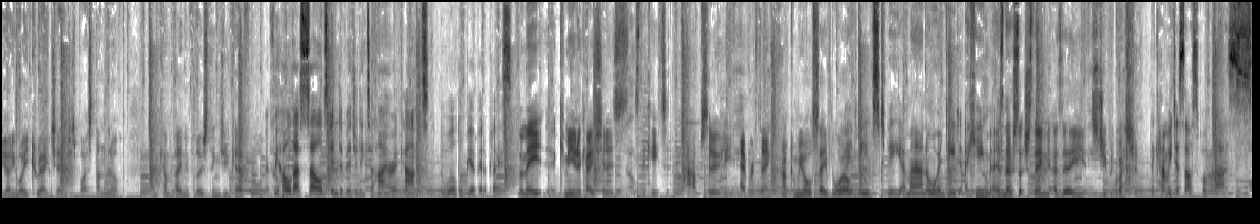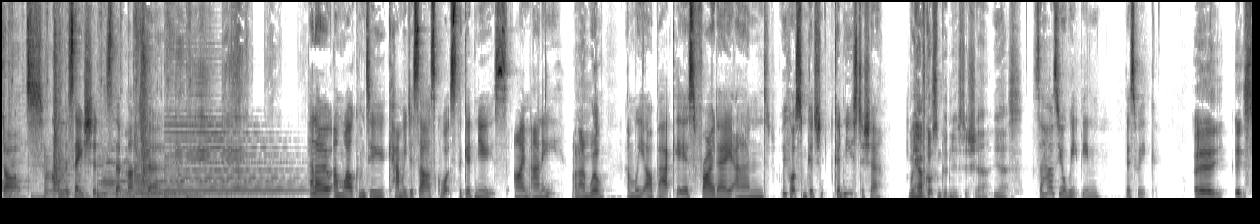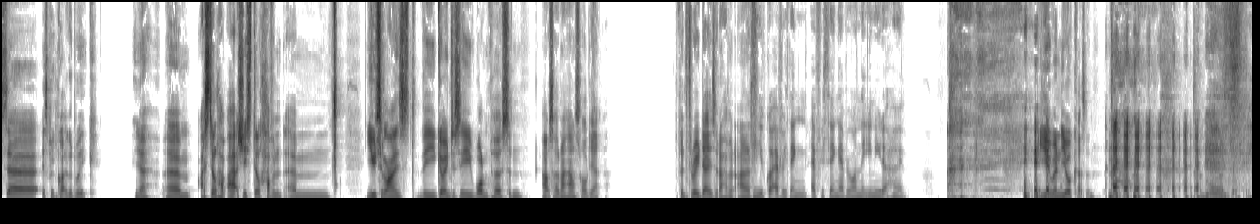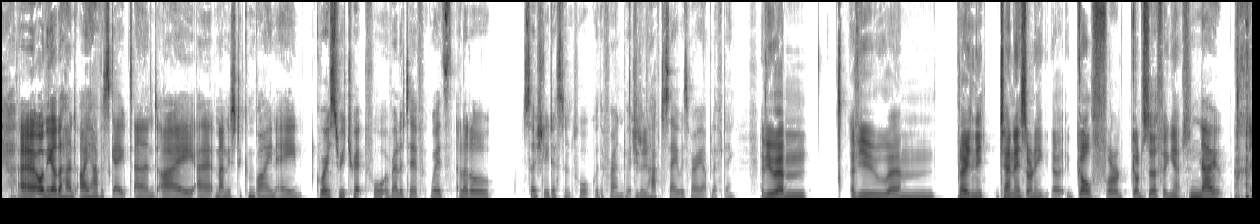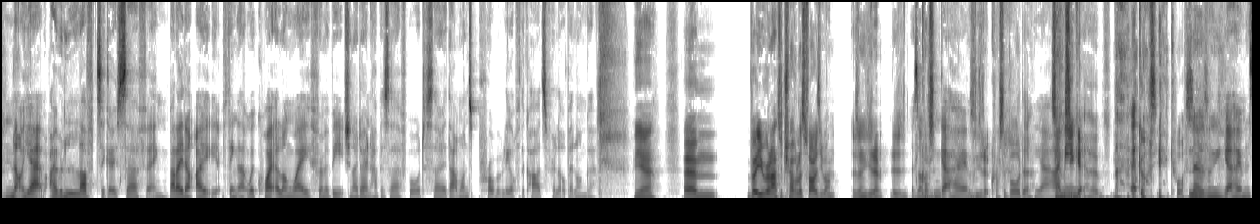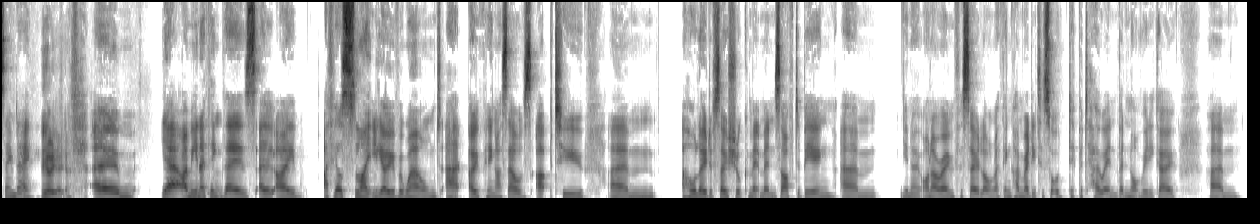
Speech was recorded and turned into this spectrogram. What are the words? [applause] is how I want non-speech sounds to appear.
The only way you create change is by standing up and campaigning for those things you care for. If we hold ourselves individually to hire a cat, the world will be a better place. For me, communication is, is the key to absolutely everything. How can we all save the what world? it means to be a man or indeed a human. There's no such thing as a stupid question. the Can We Just Ask podcast. start conversations that matter. Hello and welcome to Can We Just Ask What's the Good News? I'm Annie And I'm Will. And we are back. It is Friday and we've got some good good news to share. We have got some good news to share. Yes. So how's your week been this week? Uh, it's uh, it's been quite a good week. Yeah. Um, I still have. I actually still haven't um, utilized the going to see one person outside my household yet. It's been three days and I haven't. I've You've got everything everything everyone that you need at home. [laughs] [laughs] you and your cousin. [laughs] I'm, I'm joking. Uh, on the other hand, I have escaped and I uh, managed to combine a grocery trip for a relative with a little socially distanced walk with a friend, which Did I you? have to say was very uplifting. Have you um, have you um, played any tennis or any uh, golf or gone surfing yet? No, not yet. I would love to go surfing, but I don't. I think that we're quite a long way from a beach, and I don't have a surfboard, so that one's probably off the cards for a little bit longer. Yeah. Um, but you're allowed to travel as far as you want, as long as you don't. As, As long cross, as you can get home. as long as you don't cross a border. Yeah, As long I as you mean- get home. [laughs] of course, yeah, of course. No, as long as you can get home the same day. Yeah, yeah, yeah. Um, yeah, I mean, I think there's. I, I I feel slightly overwhelmed at opening ourselves up to um, a whole load of social commitments after being, um, you know, on our own for so long. I think I'm ready to sort of dip a toe in, but not really go. Um,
